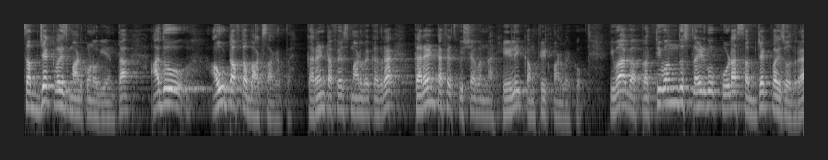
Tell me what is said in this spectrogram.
ಸಬ್ಜೆಕ್ಟ್ ವೈಸ್ ಮಾಡ್ಕೊಂಡು ಹೋಗಿ ಅಂತ. ಅದು ಔಟ್ ಆಫ್ ದ ಬಾಕ್ಸ್ ಆಗುತ್ತೆ. ಕರೆಂಟ್ ಅಫೇರ್ಸ್ ಮಾಡಬೇಕಾದ್ರೆ ಕರೆಂಟ್ ಅಫೇರ್ಸ್ ವಿಷಯವನ್ನು ಹೇಳಿ ಕಂಪ್ಲೀಟ್ ಮಾಡಬೇಕು. ಇವಾಗ ಪ್ರತಿಯೊಂದು ಸ್ಲೈಡ್ಗೂ ಕೂಡ ಸಬ್ಜೆಕ್ಟ್ ವೈಸ್ ಹೋದರೆ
